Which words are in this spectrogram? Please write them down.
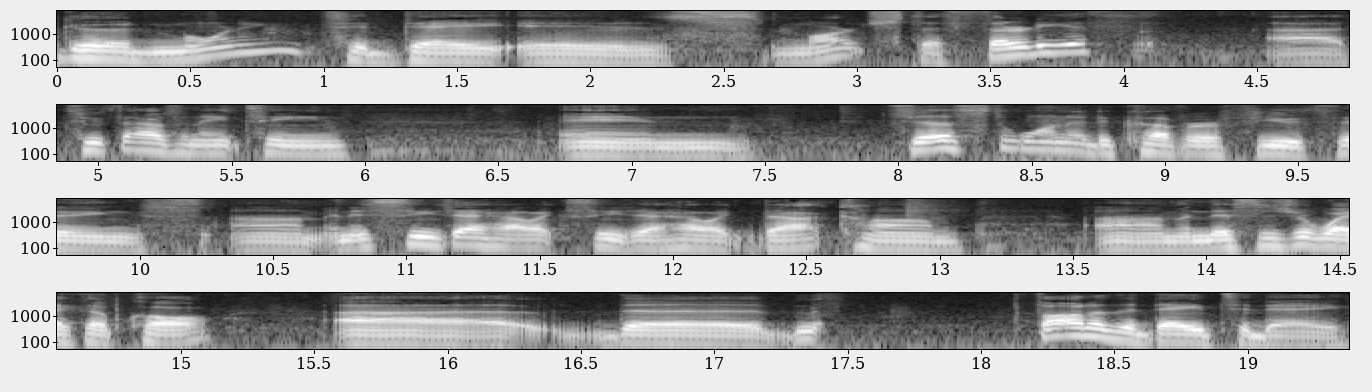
Good morning. Today is March the 30th, uh, 2018, and just wanted to cover a few things. Um, and it's CJ Hallock, cjhallock.com, um, and this is your wake up call. Uh, the thought of the day today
